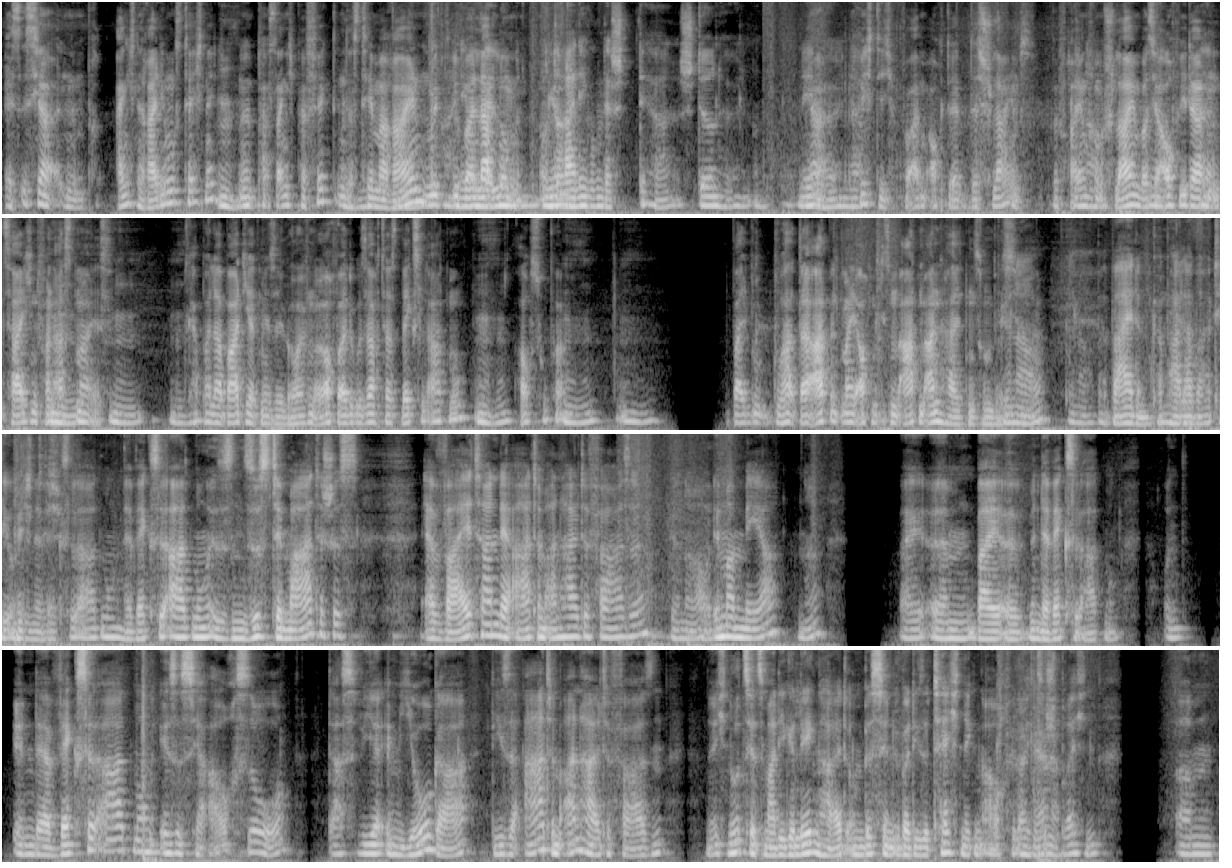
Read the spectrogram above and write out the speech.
es ist ja eine, eigentlich eine Reinigungstechnik, Mhm. ne? passt eigentlich perfekt in das Mhm. Thema rein, mit Reinigung der Überlappung. Lungen und Ja. Reinigung der, der Stirnhöhlen und Ja, Nebenhöhlen. Ja, richtig. Vor allem auch der, des Schleims. Befreiung Genau. vom Schleim, was ja, Ja, auch wieder ja. ein Zeichen von Mhm. Asthma ist. Mhm. Mhm. Kapalabhati hat mir sehr geholfen. Auch weil du gesagt hast, Wechselatmung, Mhm. auch super. Mhm. Weil du, du da atmet man ja auch mit diesem Atemanhalten so ein bisschen. Genau, Ne? genau. Bei beidem, Kapalabhati und in der. Wechselatmung. In der Wechselatmung ist es ein systematisches Erweitern der Atemanhaltephase, genau, Mhm. immer mehr, ne? bei, ähm, bei, äh, in der Wechselatmung. Und in der Wechselatmung ist es ja auch so, dass wir im Yoga diese Atemanhaltephasen, ne, ich nutze jetzt mal die Gelegenheit, um ein bisschen über diese Techniken auch vielleicht zu Gerne. sprechen, ähm,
